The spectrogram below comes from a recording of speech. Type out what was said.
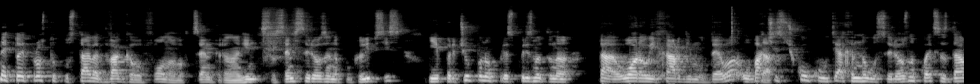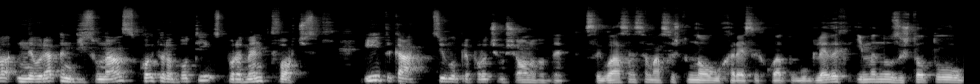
Не, той просто поставя два галфона в центъра на един съвсем сериозен апокалипсис и е пречупано през призмата на та Лорел и Харди модела, обаче да. всичко около тях е много сериозно, което създава невероятен дисонанс, който работи, според мен, творчески. И така, силно препоръчвам Шона в Дед. Съгласен съм, аз също много го харесах, когато го гледах, именно защото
